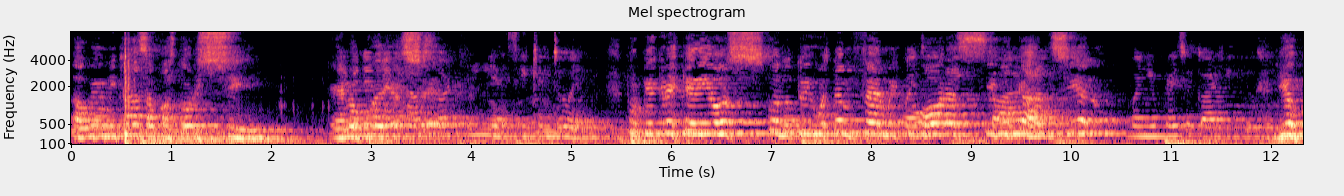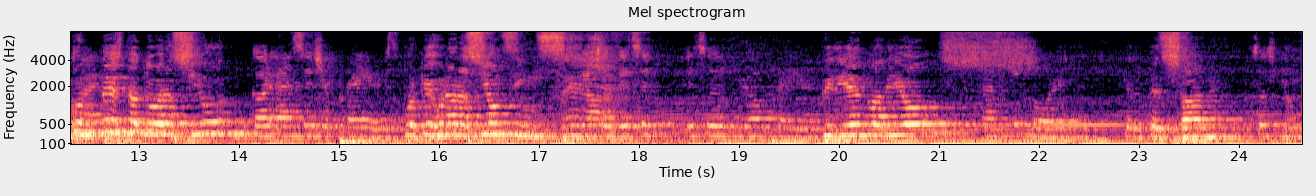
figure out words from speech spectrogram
Aún en mi casa, pastor, sí. Él lo Even in my puede house, hacer. Lord, yes, He can do it. ¿Por qué crees que Dios, cuando tu hijo está enfermo y tú oras y buscas al cielo, When you pray to God, He. Dios contesta tu oración? God answers your prayers Porque es una oración sincera, because it's a it's a real prayer. pidiendo a Dios Asking Lord que Él te sane. to heal you.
